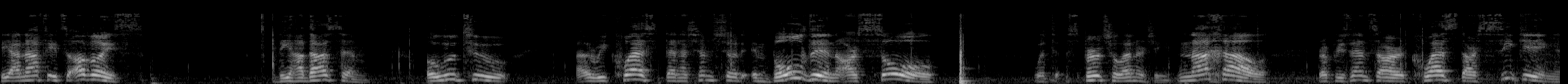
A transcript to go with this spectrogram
the Anafitz Avos, the Hadassim, allude to a request that Hashem should embolden our soul with spiritual energy. Nachal represents our quest, our seeking,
